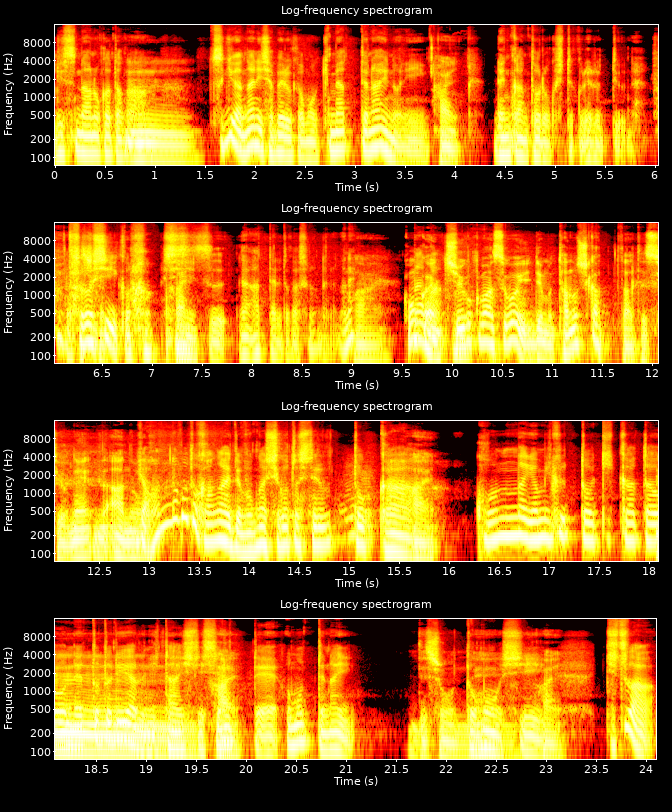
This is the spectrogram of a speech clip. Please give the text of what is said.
リスナーの方うがん次は何喋るかもう決まってないのにはい。年間登録してくれるっていうね恐ろしいこの史実があったりとかするんだけどね。はい。今回中国版すごいでも楽しかったですよね。あのいやあんなこと考えて僕が仕事してるとか、はい。こんな読み解き方をネットとリアルに対してしてるって思ってないでしょうね。と思うしはい。実は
